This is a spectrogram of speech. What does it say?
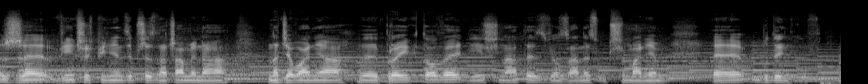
że większość pieniędzy przeznaczamy na, na działania e, projektowe niż na te związane z utrzymaniem e, budynków.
